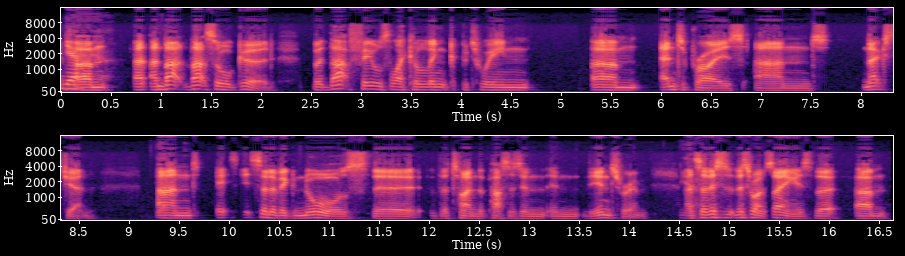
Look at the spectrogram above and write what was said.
Yeah. Um, and, and, that that's all good, but that feels like a link between um, Enterprise and Next Gen. Yeah. And it it sort of ignores the the time that passes in, in the interim, yeah. and so this is this is what I'm saying is that um,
